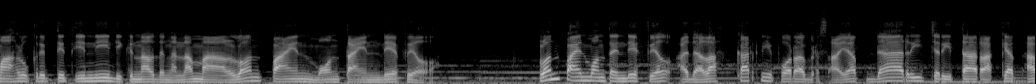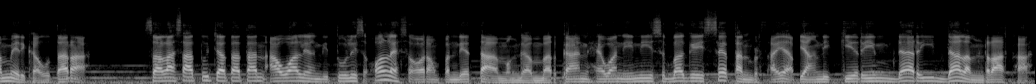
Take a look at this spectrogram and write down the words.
Makhluk kriptid ini dikenal dengan nama Lone Pine Mountain Devil. Lone Pine Mountain Devil adalah karnivora bersayap dari cerita rakyat Amerika Utara Salah satu catatan awal yang ditulis oleh seorang pendeta menggambarkan hewan ini sebagai setan bersayap yang dikirim dari dalam neraka.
